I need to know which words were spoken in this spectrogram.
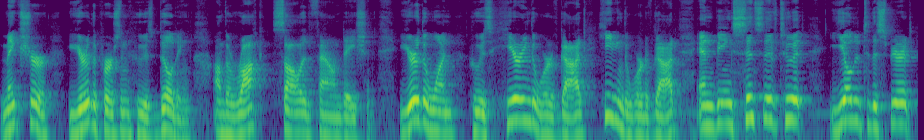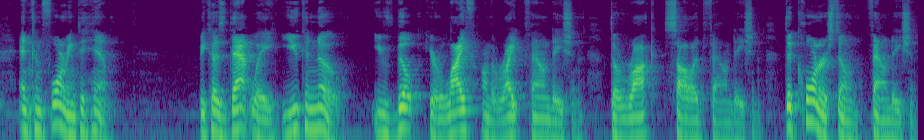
Make sure you're the person who is building on the rock solid foundation. You're the one who is hearing the Word of God, heeding the Word of God, and being sensitive to it, yielded to the Spirit, and conforming to Him. Because that way you can know you've built your life on the right foundation, the rock solid foundation, the cornerstone foundation,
